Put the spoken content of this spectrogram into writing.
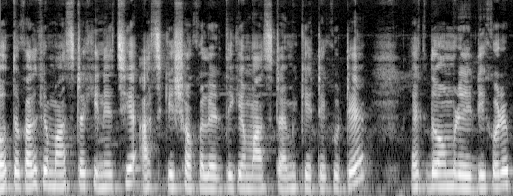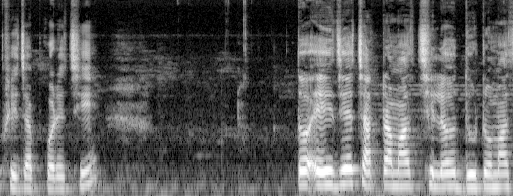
গতকালকে মাছটা কিনেছি, আজকে সকালের দিকে মাছটা আমি কেটে কুটে একদম রেডি করে ফ্রিজ আপ করেছি। তো এই যে চারটা মাছ ছিল, দুটো মাছ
